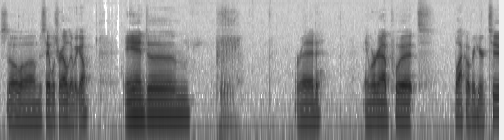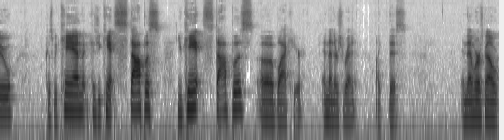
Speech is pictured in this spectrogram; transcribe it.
So um, disable trail. There we go. And um, red, and we're gonna put black over here too, because we can. Because you can't stop us. You can't stop us. Uh, black here, and then there's red, like this. and then we're just gonna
